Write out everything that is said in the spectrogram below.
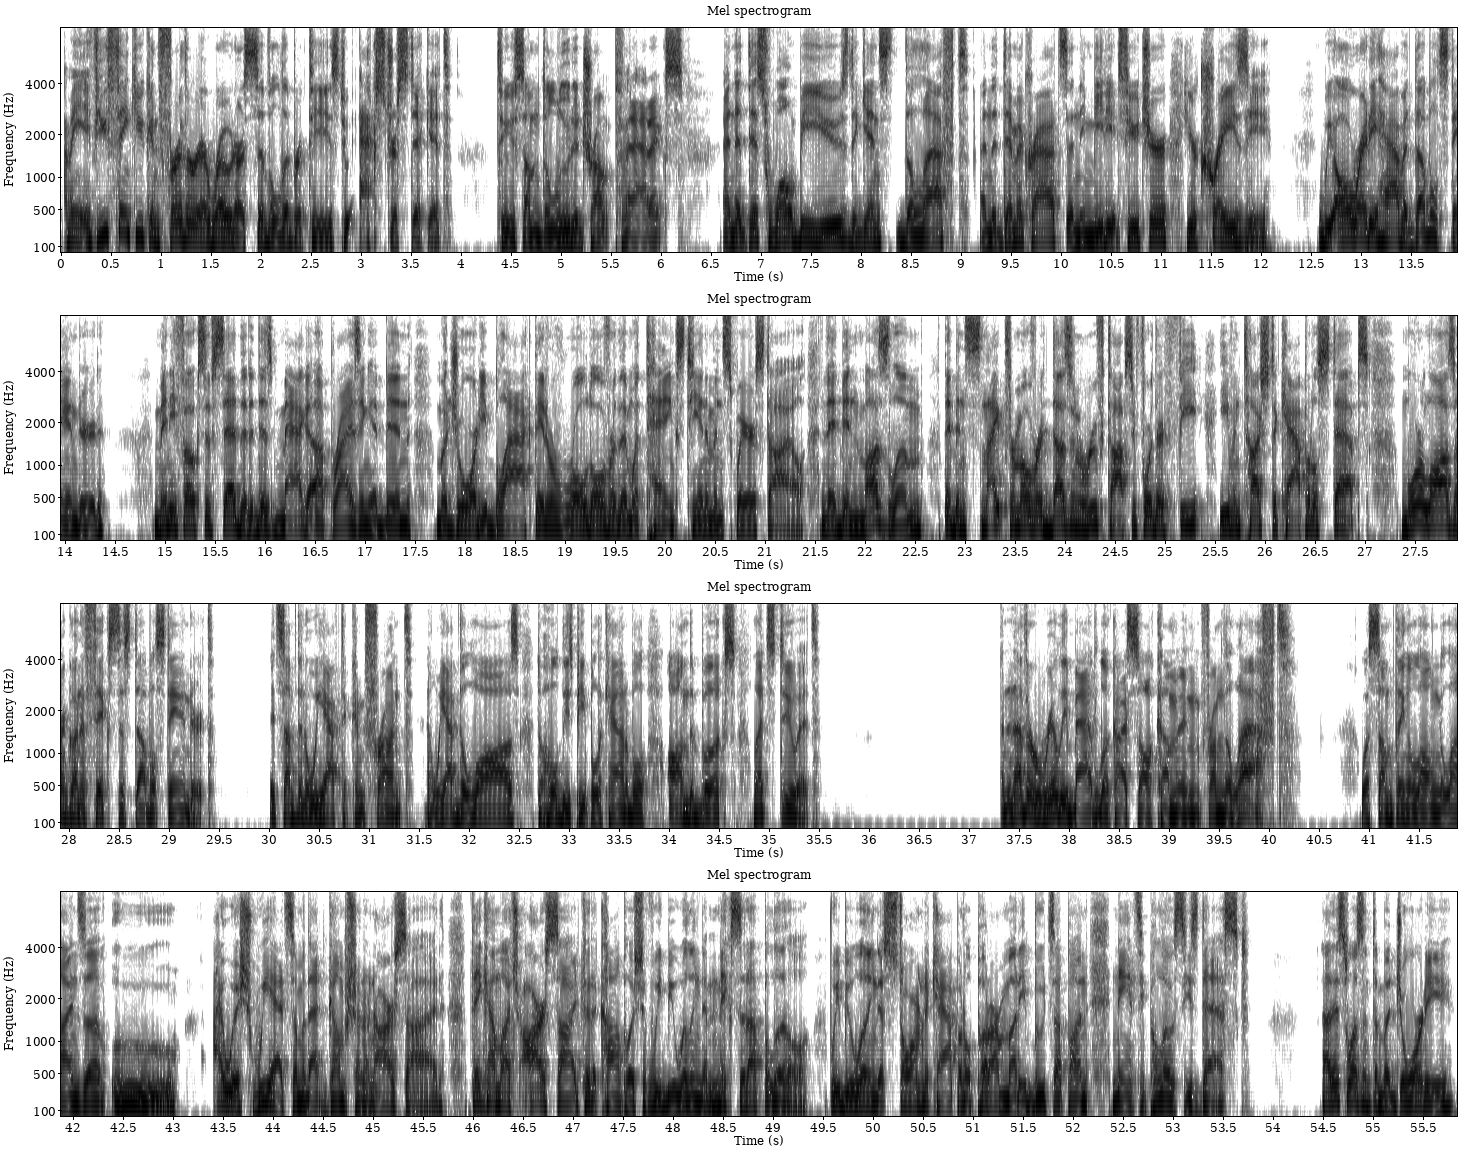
I mean, if you think you can further erode our civil liberties to extra stick it to some deluded Trump fanatics, and that this won't be used against the left and the Democrats in the immediate future, you're crazy. We already have a double standard. Many folks have said that if this MAGA uprising had been majority black, they'd have rolled over them with tanks, Tiananmen Square style. And they'd been Muslim, they'd been sniped from over a dozen rooftops before their feet even touched the Capitol steps. More laws aren't going to fix this double standard. It's something we have to confront, and we have the laws to hold these people accountable on the books. Let's do it. And another really bad look I saw coming from the left was something along the lines of, ooh, I wish we had some of that gumption on our side. Think how much our side could accomplish if we'd be willing to mix it up a little. If we'd be willing to storm the Capitol, put our muddy boots up on Nancy Pelosi's desk. Now, this wasn't the majority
